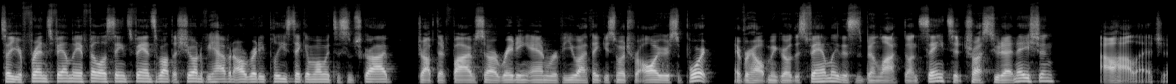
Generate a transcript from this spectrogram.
Tell your friends, family, and fellow Saints fans about the show. And if you haven't already, please take a moment to subscribe, drop that five star rating and review. I thank you so much for all your support and for helping me grow this family. This has been Locked on Saints and Trust to That Nation. I'll holla at you.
